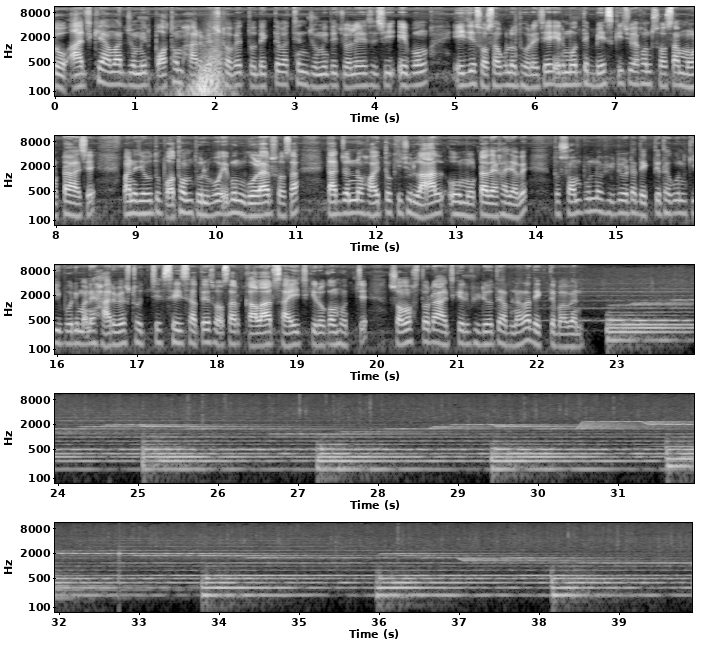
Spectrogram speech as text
তো আজকে আমার জমির প্রথম হারভেস্ট হবে। তো দেখতে পাচ্ছেন জমিতে চলে এসেছি এবং এই যে শশাগুলো ধরেছে, এর মধ্যে বেশ কিছু এখন শশা মোটা আছে। মানে যেহেতু প্রথম তুলবো এবং গোড়ার শশা, তার জন্য হয়তো কিছু লাল ও মোটা দেখা যাবে। তো সম্পূর্ণ ভিডিওটা দেখতে থাকুন কি পরিমাণে হারভেস্ট হচ্ছে, সেই সাথে শশার কালার সাইজ কীরকম হচ্ছে, সমস্তটা আজকের ভিডিওতে আপনারা দেখতে পাবেন।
